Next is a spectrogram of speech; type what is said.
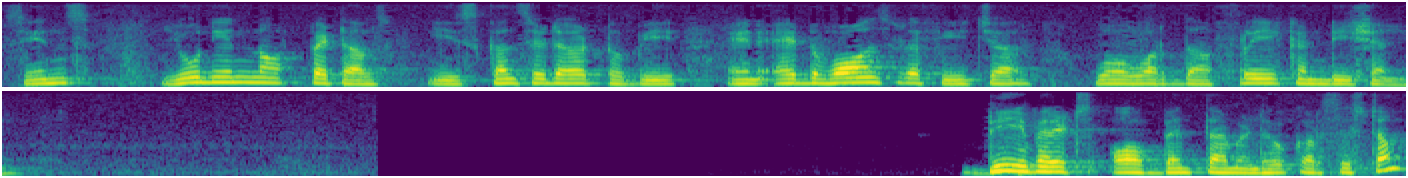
since union of petals is considered to be an advanced feature over the free condition. Demerits of Bentham and Hooker system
